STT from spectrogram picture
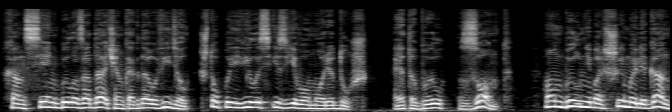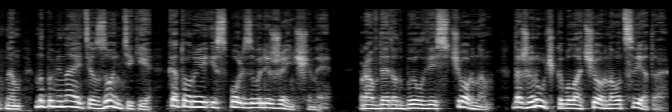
Хан Сень был озадачен, когда увидел, что появилось из его моря душ. Это был зонд. Он был небольшим и элегантным, напоминая те зонтики, которые использовали женщины. Правда, этот был весь черным, даже ручка была черного цвета.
